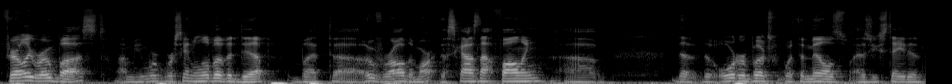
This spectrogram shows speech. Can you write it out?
fairly robust. I mean, we're, we're seeing a little bit of a dip, but uh, overall, the, mar- the sky's not falling. Um, the the order books with the mills, as you stated,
